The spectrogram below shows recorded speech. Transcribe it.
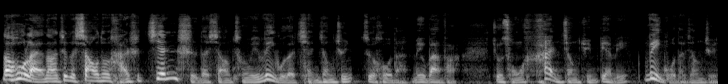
那后来呢，这个夏侯惇还是坚持的想成为魏国的前将军。最后呢，没有办法，就从汉将军变为魏国的将军。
